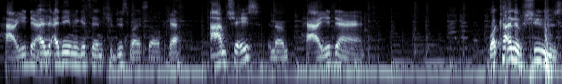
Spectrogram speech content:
How You Doing. I, I didn't even get to introduce myself. Okay. I'm Chase. And I'm How you doing? What kind of shoes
